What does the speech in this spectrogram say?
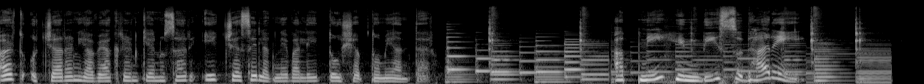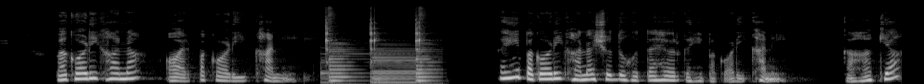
अर्थ, उच्चारण या व्याकरण के अनुसार एक जैसे लगने वाले दो शब्दों में अंतर। अपनी हिंदी सुधारें। पकौड़ी खाना और पकौड़ी खानी। कहीं पकौड़ी खाना शुद्ध होता है और कहीं पकौड़ी खानी। कहाँ क्या?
